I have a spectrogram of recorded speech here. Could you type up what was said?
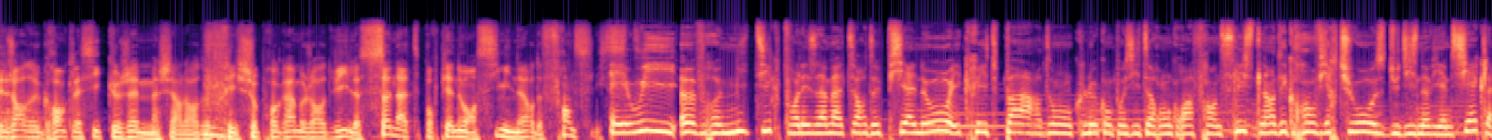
C'est le genre de grand classique que j'aime, ma chère Laure d'Autriche. Au programme aujourd'hui, le sonate pour piano en si mineur de Franz Liszt. Et oui, œuvre mythique pour les amateurs de piano, écrite par donc le compositeur hongrois Franz Liszt, l'un des grands virtuoses du 19e siècle.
